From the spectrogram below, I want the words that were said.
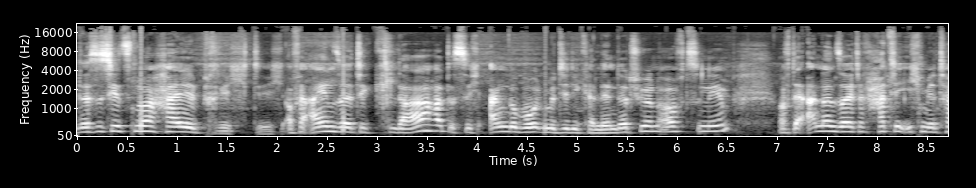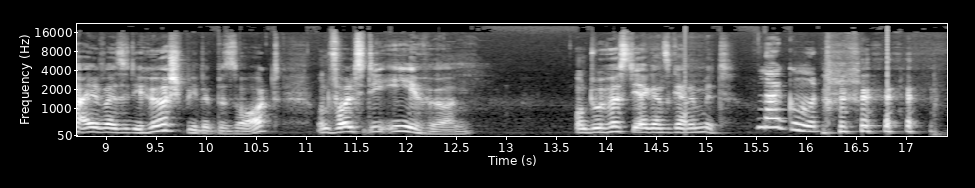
Das ist jetzt nur halb richtig. Auf der einen Seite, klar, hat es sich angeboten, mit dir die Kalendertüren aufzunehmen. Auf der anderen Seite hatte ich mir teilweise die Hörspiele besorgt und wollte die eh hören. Und du hörst die ja ganz gerne mit. Na gut.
